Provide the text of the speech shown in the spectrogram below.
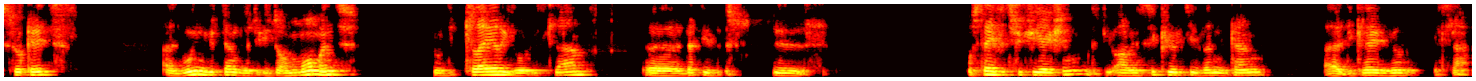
secrets, and when you think that it's a moment to declare your Islam, uh, that is uh, a safe situation, that you are in security, then you can uh, declare your Islam.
